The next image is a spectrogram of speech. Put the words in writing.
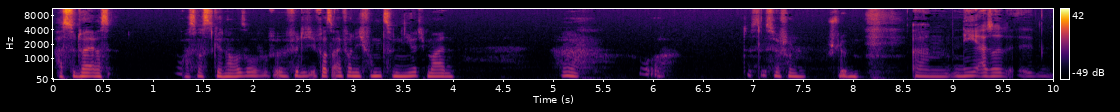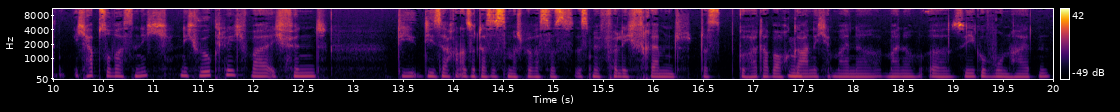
Hast du da etwas, was, was genauso für dich etwas einfach nicht funktioniert? Ich meine, ah, oh, das ist ja schon schlimm. Ähm, nee, also äh, ich habe sowas nicht, nicht wirklich, weil ich finde, die, die Sachen, also das ist zum Beispiel was, das ist mir völlig fremd. Das gehört aber auch gar nicht in meine, meine äh, Sehgewohnheiten.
